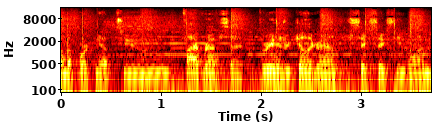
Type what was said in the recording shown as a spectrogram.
Wound up working up to five reps at 300 kilograms or 661.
